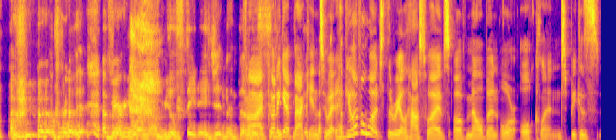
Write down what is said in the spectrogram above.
a very well-known real estate agent in the Oh, I've got to get back into it. Have you ever watched The Real Housewives of Melbourne or Auckland? Because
